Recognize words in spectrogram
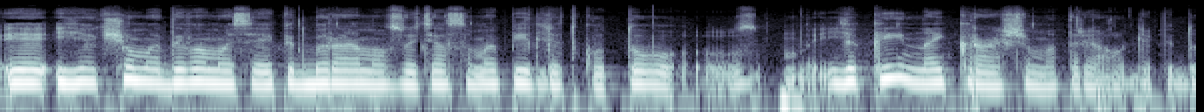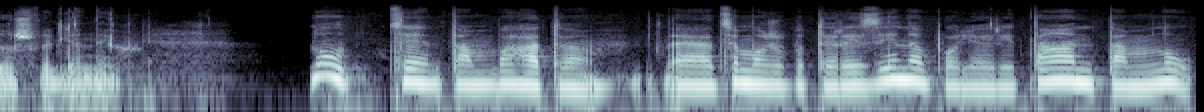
І, і якщо ми дивимося і підбираємо взуття саме підлітку, то який найкращий матеріал для підошви для них? Ну, це там багато. Е, це може бути резина, поліуретан, там, ну,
